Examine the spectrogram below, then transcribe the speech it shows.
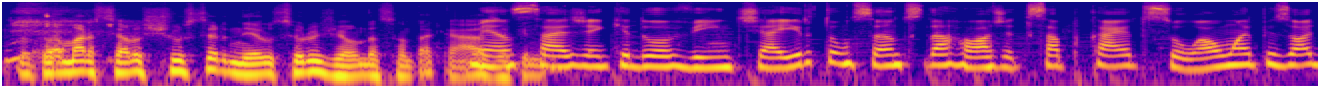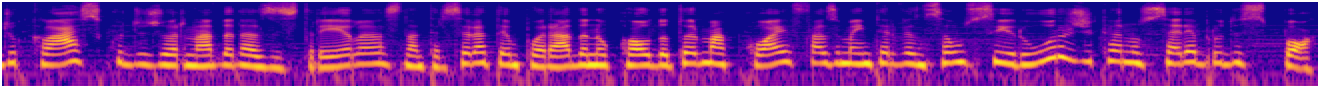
Doutor Marcelo Schuster, neurocirurgião da Santa Casa. Mensagem aqui do ouvinte, Ayrton Santos da Roja, de Sapucaia do Sul. Há um episódio clássico de Jornada das Estrelas, na terceira temporada, no qual o Dr. McCoy faz uma intervenção cirúrgica no cérebro do Spock.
